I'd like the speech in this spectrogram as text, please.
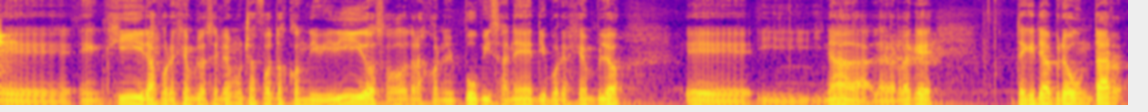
eh, en giras, por ejemplo, salieron muchas fotos con Divididos o otras con el Pupi Zanetti, por ejemplo. eh, y, nada, la verdad que te quería preguntar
